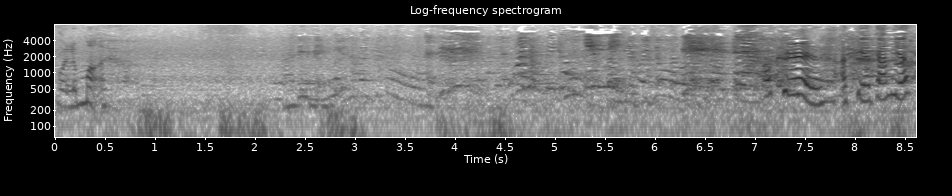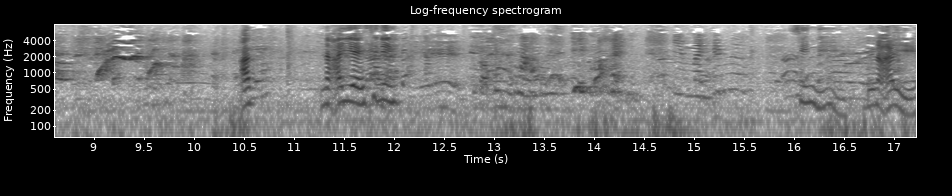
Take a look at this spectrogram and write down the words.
Buat lemak. Okay. Okay, come here. Ak- nak ayah sini. Sini. Dia nak air.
